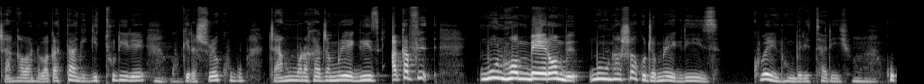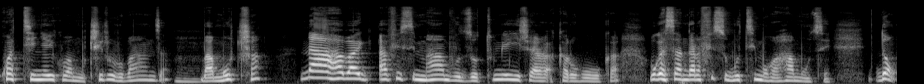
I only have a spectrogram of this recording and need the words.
Cyangwa abantu bagatanga igiturire kugira ashobore kuguma cyangwa umuntu akajya muri egirize mu ntumbero mbi umuntu ashobora kujya muri egirize kubera intumbero itariyo. Kuko atinya yuko bamucira urubanza bamuca naho aba afise impamvu zotumye yicara akaruhuka ugasanga arafise umutima uhahamutse. Donc,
